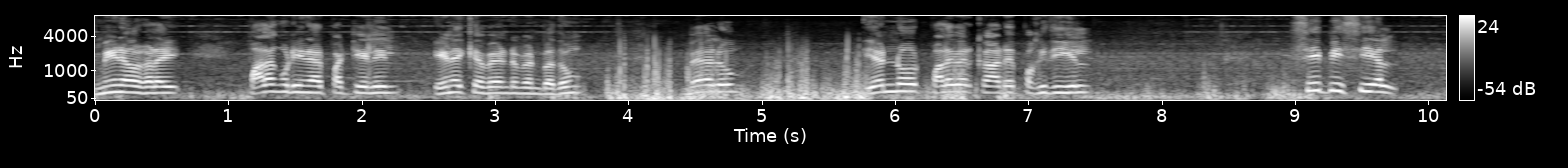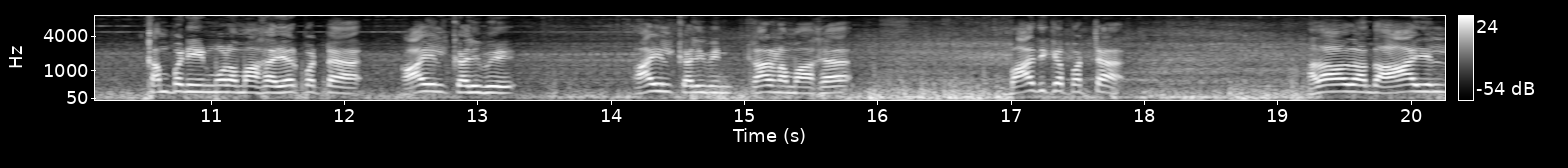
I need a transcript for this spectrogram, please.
மீனவர்களை பழங்குடியினர் பட்டியலில் இணைக்க வேண்டும் என்பதும் மேலும் எண்ணூர் பழவேற்காடு பகுதியில் சிபிசிஎல் கம்பெனியின் மூலமாக ஏற்பட்ட ஆயில் கழிவு ஆயில் கழிவின் காரணமாக பாதிக்கப்பட்ட அதாவது அந்த ஆயில்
